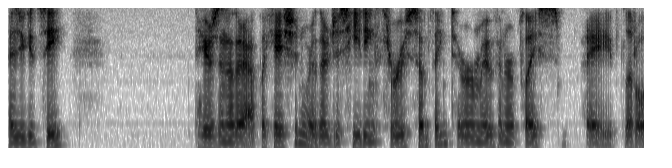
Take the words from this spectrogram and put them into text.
As you can see, Here's another application where they're just heating through something to remove and replace a little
